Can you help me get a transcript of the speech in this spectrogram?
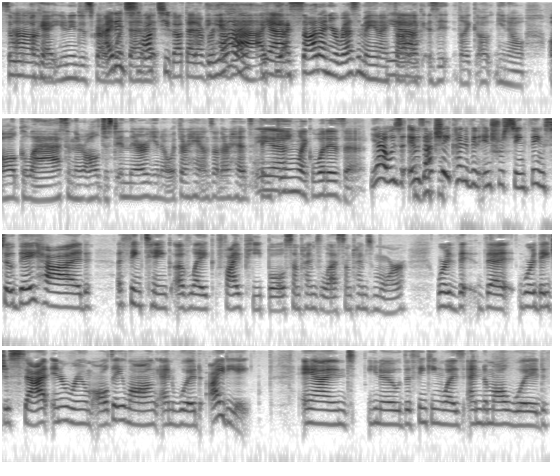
So okay, you need to describe. Um, I didn't talk is. to you about that ever. Yeah, I? I, feel- I saw it on your resume, and I Yeah. thought, like, is it like, oh, you know, all glass, and they're all just in there, you know, with their hands on their heads, thinking, Yeah. like, what is it? Yeah, it was it was actually kind of an interesting thing. So they had a think tank of like five people, sometimes less, sometimes more, where they, that where they just sat in a room all day long and would ideate. And you know, the thinking was Endemol would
